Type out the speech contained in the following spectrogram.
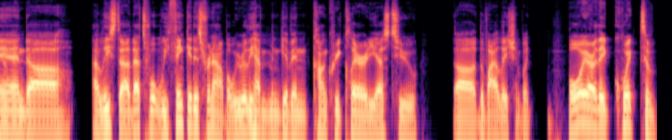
And uh, at least uh, that's what we think it is for now. But we really haven't been given concrete clarity as to uh, the violation. But boy, are they quick to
